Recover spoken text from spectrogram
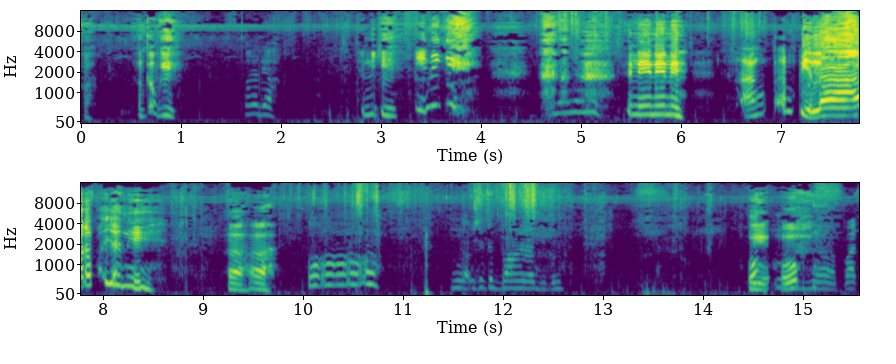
ah. Angkap ki. Mana dia? Ini ki. Ini ki. Ini ini ini. Ang ambillah apa ya nih? Ah ah. Oh, oh, oh, oh. Enggak bisa terbang lagi pun. Nih, op. Dapat.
